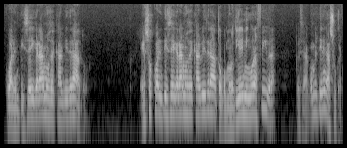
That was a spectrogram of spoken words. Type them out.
46 gramos de carbohidratos. Esos 46 gramos de carbohidratos, como no tiene ninguna fibra, pues se va a convertir en azúcar.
